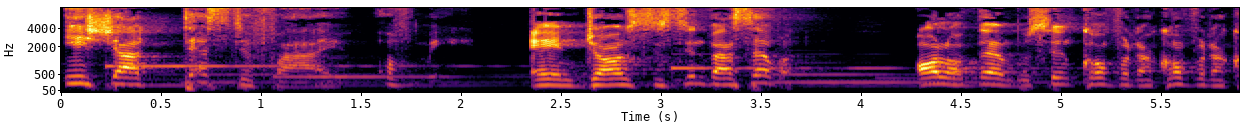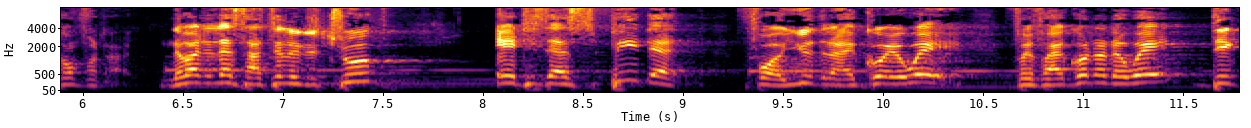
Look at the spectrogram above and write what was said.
he shall testify of me. In John 16, verse 7, all of them will say, Comforter, Comforter, Comforter. Nevertheless, I tell you the truth, it is expedient for you that I go away. For if I go not away, the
